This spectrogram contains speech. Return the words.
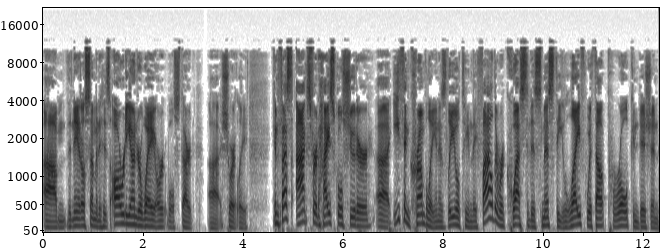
um, the NATO summit is already underway or it will start uh, shortly. Confessed Oxford high school shooter uh, Ethan Crumbley and his legal team they filed a request to dismiss the life without parole condition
